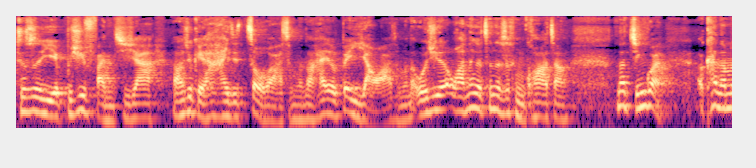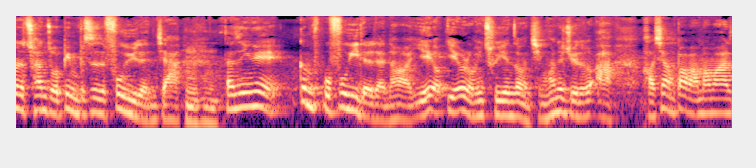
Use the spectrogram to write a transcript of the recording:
就是也不去反击啊，然后就给他孩子揍啊什么的，还有被咬啊什么的，我就觉得哇，那个真的是很夸张。那尽管看他们的穿着并不是富裕人家，嗯哼，但是因为更不富裕的人哈，也有也有容易出现这种情况，就觉得说啊，好像爸爸妈妈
